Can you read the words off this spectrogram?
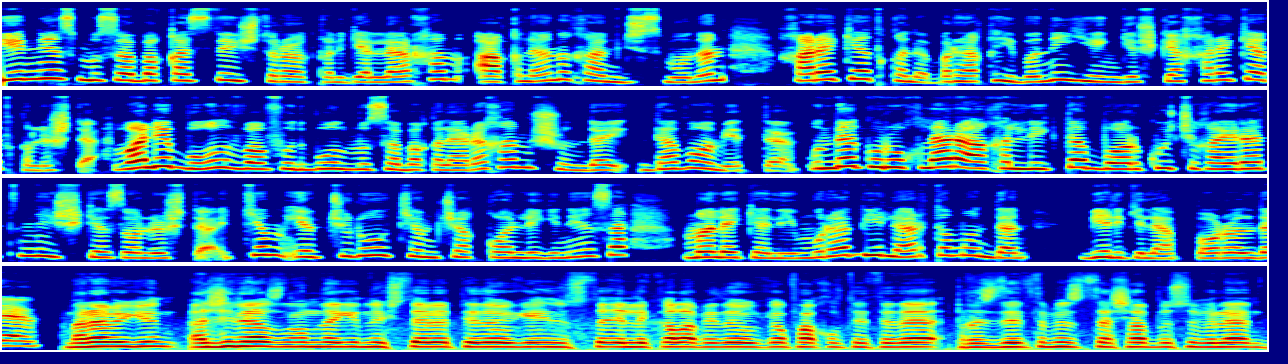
tennis musobaqasida ishtirok qilganlar ham aqlan ham jismonan harakat qilib raqibini yengishga harakat qilishdi. Voleybol va futbol musobaqalari ham shunday davom etdi. Unda guruhlar aqllikda bor kuch g'ayratini ishga solishdi. Kim epchilu kim chaqqonligini esa malakali murabbiylar tomonidan belgilab borildi. Mana bugun ajinaz nomidagi pedagogika instituti ellikqal'a pedagogika fakultetida prezidentimiz tashabbusi bilan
